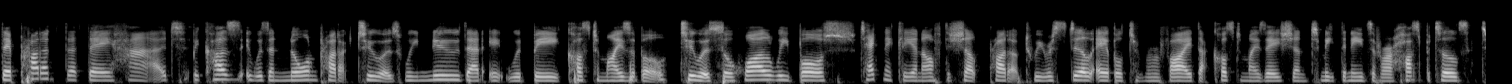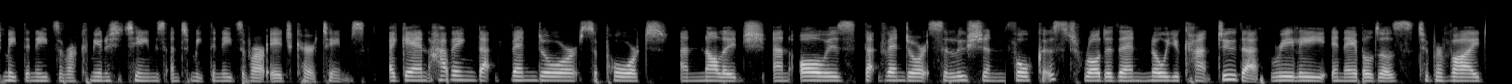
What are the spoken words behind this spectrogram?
the product that they had, because it was a known product to us, we knew that it would be customizable to us. So while we bought technically an off the shelf product, we were still able to provide that customization to meet the needs of our hospitals, to meet the needs of our community teams, and to meet the needs of our aged care teams again having that vendor support and knowledge and always that vendor solution focused rather than no you can't do that really enabled us to provide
